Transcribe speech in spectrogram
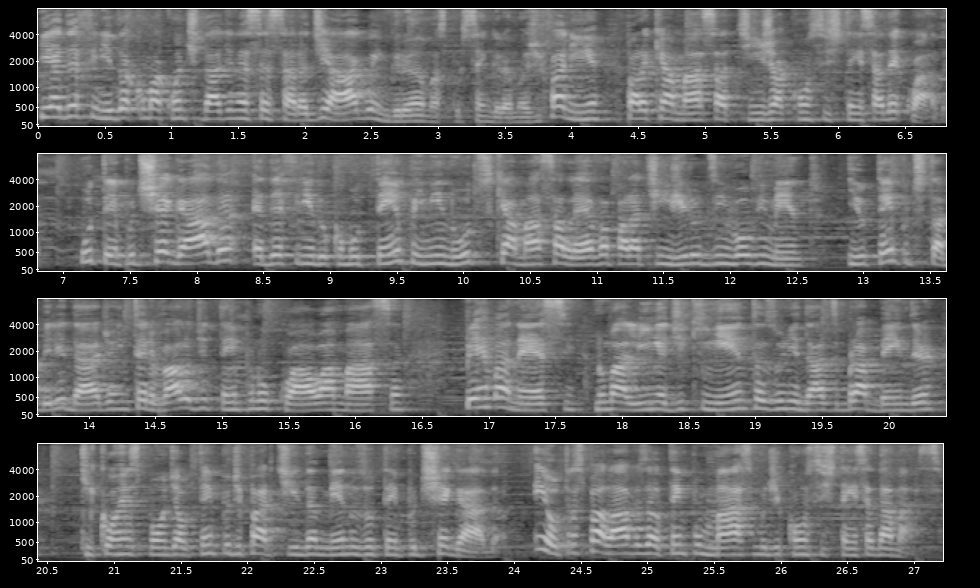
e é definida como a quantidade necessária de água em gramas por 100 gramas de farinha para que a massa atinja a consistência adequada. O tempo de chegada é definido como o tempo em minutos que a massa leva para atingir o desenvolvimento e o tempo de estabilidade é o intervalo de tempo no qual a massa permanece numa linha de 500 unidades Brabender que corresponde ao tempo de partida menos o tempo de chegada. Em outras palavras, é o tempo máximo de consistência da massa.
